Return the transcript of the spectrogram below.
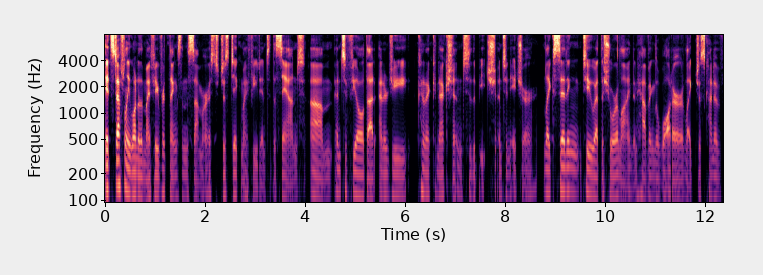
it's definitely one of the, my favorite things in the summer is to just dig my feet into the sand um, Um, and to feel that energy kind of connection to the beach and to nature. Like sitting too at the shoreline and having the water like just kind of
